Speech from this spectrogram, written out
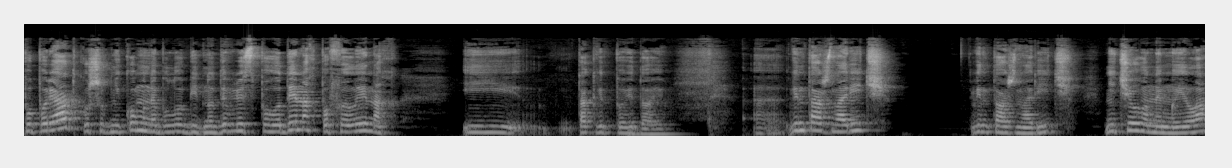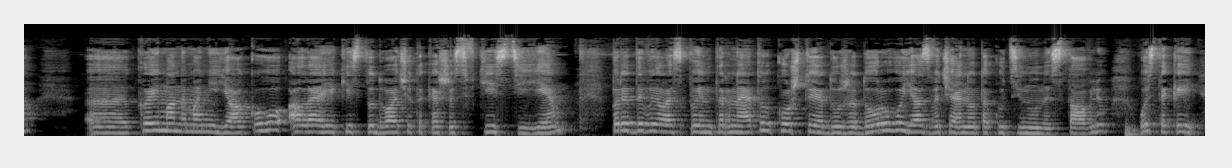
по порядку, щоб нікому не було бідно. Дивлюсь по годинах, по хвилинах і так відповідаю. Е, Вінтажна річ, вінтажна річ, нічого не мила. Е, Клейма нема ніякого, але якийсь тут бачу таке щось в тісті є. Передивилась по інтернету, коштує дуже дорого. Я, звичайно, таку ціну не ставлю. Ось такий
